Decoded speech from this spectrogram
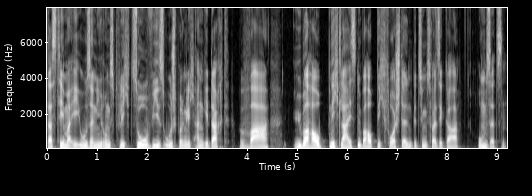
das Thema EU-Sanierungspflicht, so wie es ursprünglich angedacht war, überhaupt nicht leisten, überhaupt nicht vorstellen, beziehungsweise gar umsetzen.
